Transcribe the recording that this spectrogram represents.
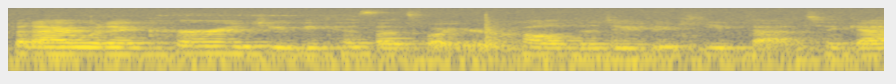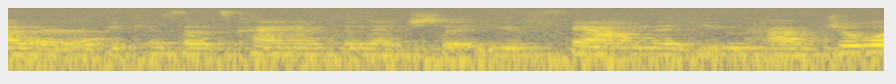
But I would encourage you, because that's what you're called to do, to keep that together, because that's kind of the niche that you've found that you have joy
